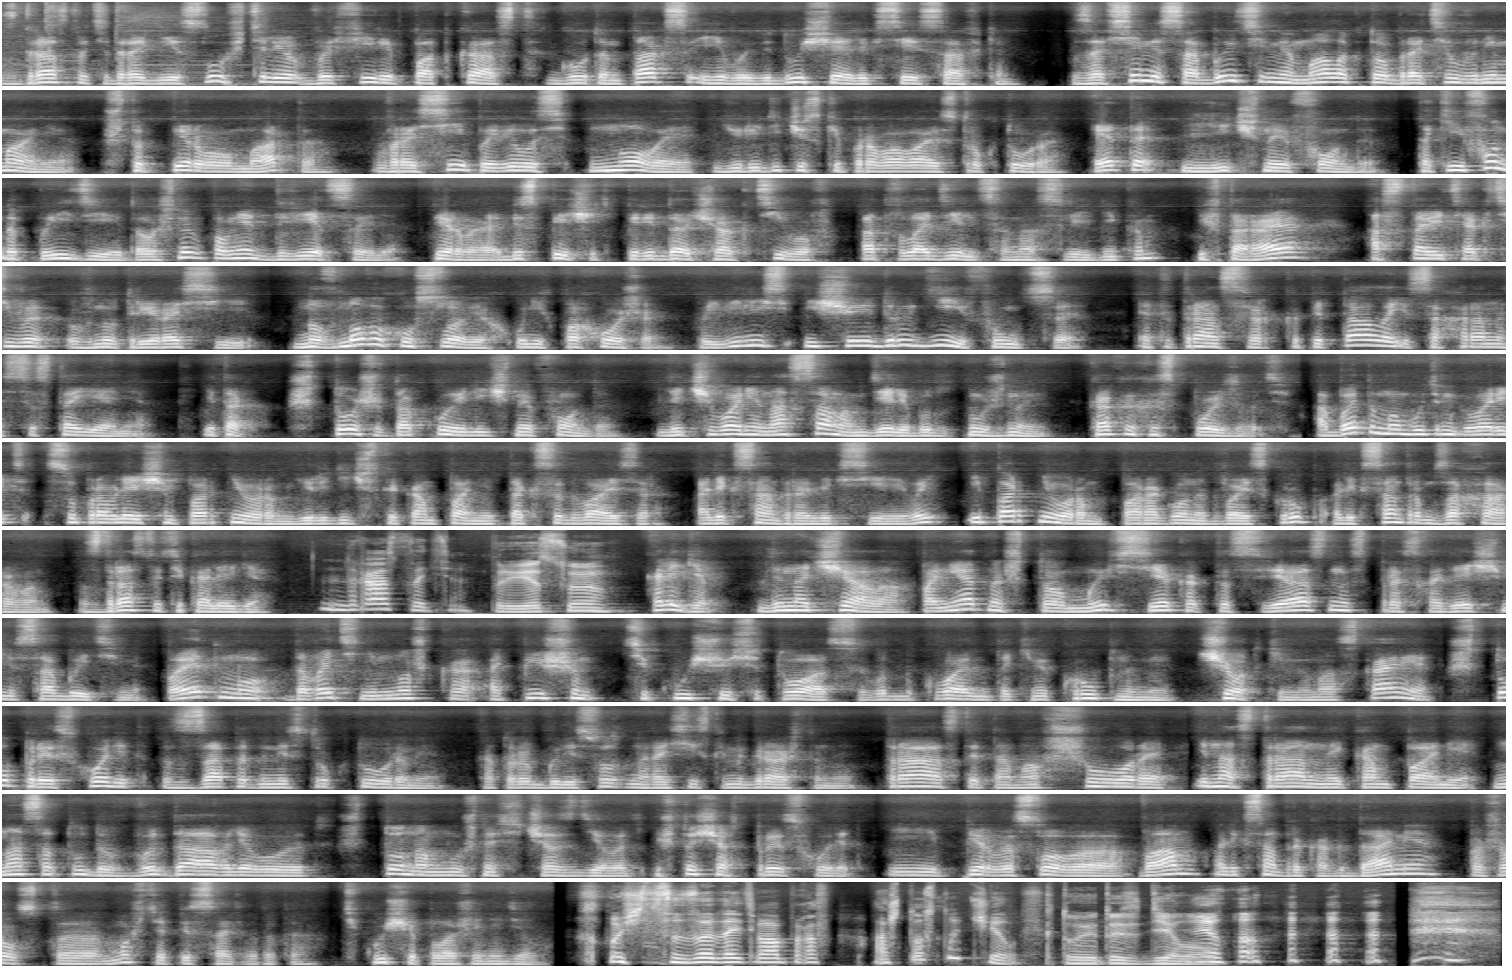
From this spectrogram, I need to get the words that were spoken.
Здравствуйте, дорогие слушатели! В эфире подкаст Guten Tax и его ведущий Алексей Савкин. За всеми событиями мало кто обратил внимание, что 1 марта в России появилась новая юридически правовая структура. Это личные фонды. Такие фонды, по идее, должны выполнять две цели. Первая – обеспечить передачу активов от владельца наследникам. И вторая – оставить активы внутри России. Но в новых условиях у них, похоже, появились еще и другие функции. Это трансфер капитала и сохранность состояния. Итак, что же такое личные фонды? Для чего они на самом деле будут нужны? Как их использовать? Об этом мы будем говорить с управляющим партнером юридической компании Tax Advisor Александрой Алексеевой и партнером Paragon Advice Group Александром Захаровым. Здравствуйте, коллеги. Здравствуйте. Приветствую. Коллеги, для начала, понятно, что мы все как-то связаны с происходящими событиями. Поэтому давайте немножко опишем текущую ситуацию. Вот буквально такими крупными, четкими мазками, что происходит с западными структурами, которые были созданы российскими гражданами. Трасты, там, офшоры, иностранные компании. Нас оттуда выдавливают. Что нам нужно сейчас делать и что сейчас происходит? И первое слово вам, Александра, как даме. Пожалуйста, можете описать вот это текущее положение дел? Хочется задать вопрос, а что случилось? Кто это сделал?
